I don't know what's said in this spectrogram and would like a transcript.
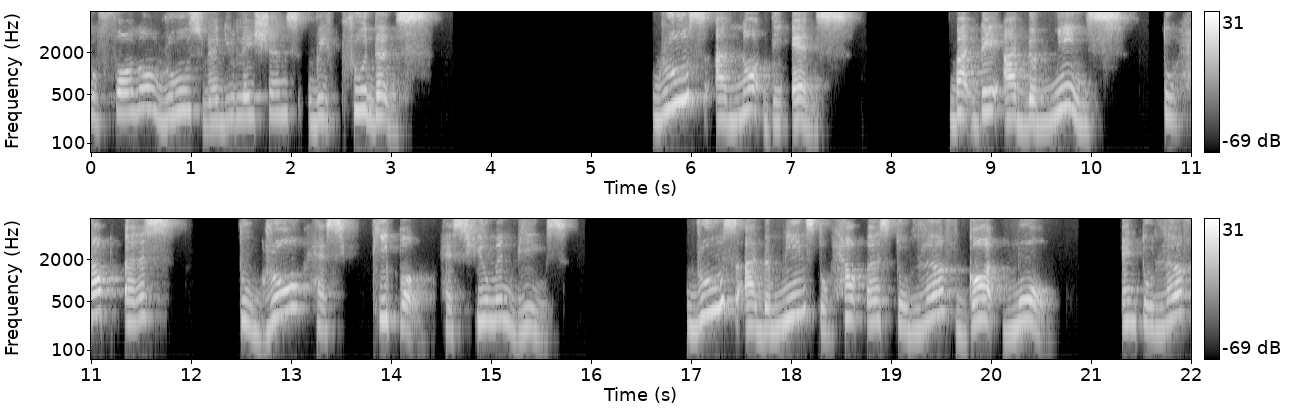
to follow rules, regulations with prudence. Rules are not the ends, but they are the means to help us to grow as people, as human beings. Rules are the means to help us to love God more and to love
